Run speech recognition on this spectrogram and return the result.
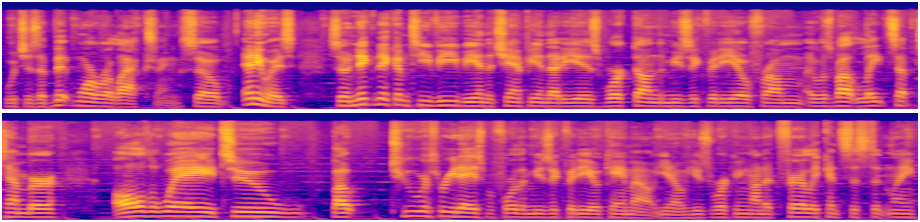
which is a bit more relaxing. So anyways, so NikNikam TV, being the champion that he is, worked on the music video from, it was about late September all the way to about two or three days before the music video came out. You know, he was working on it fairly consistently.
